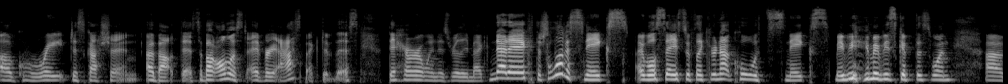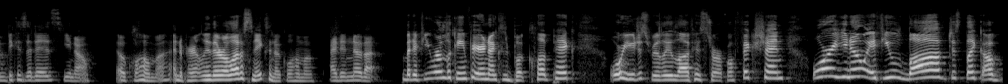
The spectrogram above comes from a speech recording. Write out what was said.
a great discussion about this, about almost every aspect of this. The heroine is really magnetic. There's a lot of snakes, I will say. So if like you're not cool with snakes, maybe maybe skip this one um, because it is, you know, Oklahoma. And apparently there are a lot of snakes in Oklahoma. I didn't know that. But if you are looking for your next book club pick, or you just really love historical fiction, or, you know, if you love just like a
